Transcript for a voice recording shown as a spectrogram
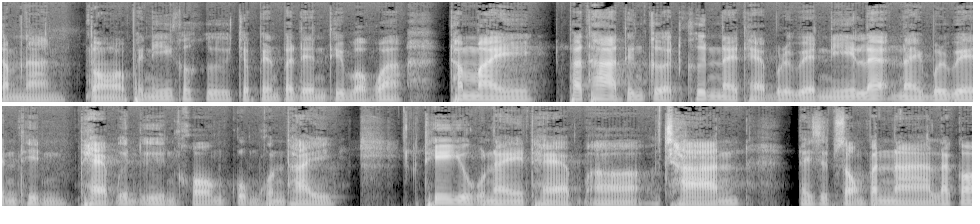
ตำนาน ต่อไปนี้ก็คือจะเป็นประเด็นที่บอกว่าทำไมพระธาตุถึงเกิดขึ้นในแถบบริเวณนี้ และในบริเวณถิ่นแถบอื่นๆ ของกลุ่มคนไทย ที่อยู่ในแถบฉาน ใน 12 ปันนาแล้วก็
